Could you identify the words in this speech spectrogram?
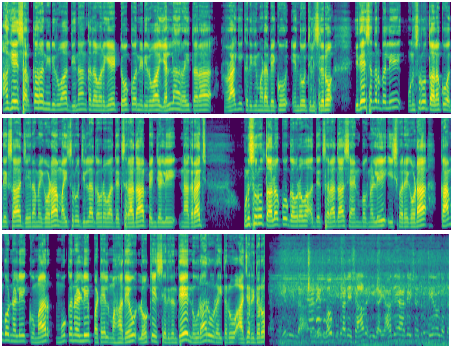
ಹಾಗೆ ಸರ್ಕಾರ ನೀಡಿರುವ ದಿನಾಂಕದವರೆಗೆ ಟೋಕನ್ ನೀಡಿರುವ ಎಲ್ಲ ರೈತರ ರಾಗಿ ಖರೀದಿ ಮಾಡಬೇಕು ಎಂದು ತಿಳಿಸಿದರು. ಇದೇ ಸಂದರ್ಭದಲ್ಲಿ ಹುಣಸೂರು ತಾಲೂಕು ಅಧ್ಯಕ್ಷ ಜಯರಾಮೇಗೌಡ, ಮೈಸೂರು ಜಿಲ್ಲಾ ಗೌರವ ಅಧ್ಯಕ್ಷರಾದ ಪೆಂಜಳ್ಳಿ ನಾಗರಾಜ್, ಹುಣಸೂರು ತಾಲೂಕು ಗೌರವ ಅಧ್ಯಕ್ಷರಾದ ಸ್ಯಾನ್ಬಗ್ನಳ್ಳಿ ಈಶ್ವರೇಗೌಡ, ಕಾಮಗೋಡ್ನಳ್ಳಿ ಕುಮಾರ್ ಮೂಕನಹಳ್ಳಿ ಪಟೇಲ್ ಮಹಾದೇವ್, ಲೋಕೇಶ್ ಸೇರಿದಂತೆ ನೂರಾರು ರೈತರು ಹಾಜರಿದ್ದರು. ಇಲ್ಲ. ಅದೇನು ಮೌಖಿಕ ಆದೇಶ. ಆದ ಈಗ ಯಾವುದೇ ಆದೇಶ ಆದ್ರೆ ನೇರವಾಗಿ ಅದು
